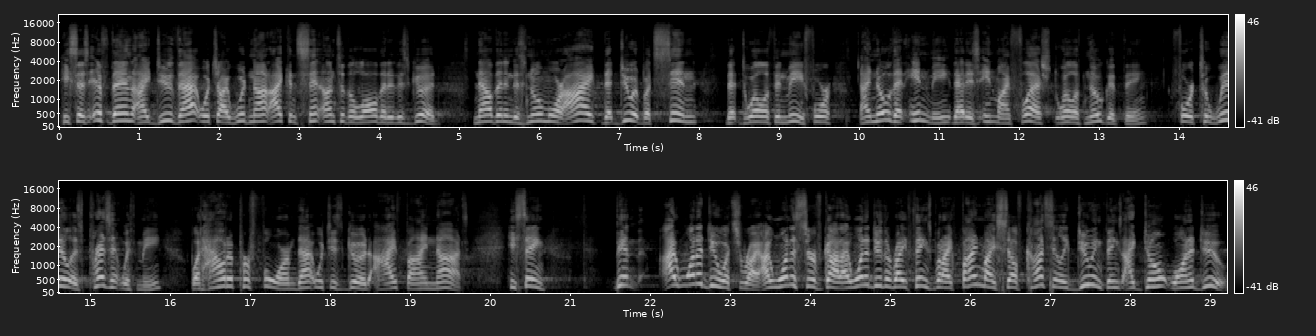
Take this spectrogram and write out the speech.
He says, If then I do that which I would not, I consent unto the law that it is good. Now then it is no more I that do it, but sin that dwelleth in me. For I know that in me, that is in my flesh, dwelleth no good thing. For to will is present with me, but how to perform that which is good I find not. He's saying, Ben, I want to do what's right. I want to serve God. I want to do the right things, but I find myself constantly doing things I don't want to do.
